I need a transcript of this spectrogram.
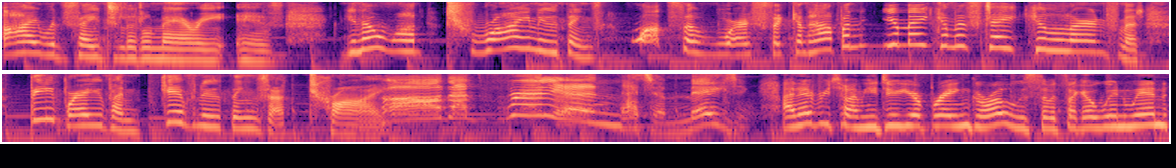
I would say to little Mary is, you know what? Try new things. What's the worst that can happen? You make a mistake, you'll learn from it. Be brave and give new things a try. Oh, that's brilliant. That's amazing. And every time you do, your brain grows. So it's like a win win.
